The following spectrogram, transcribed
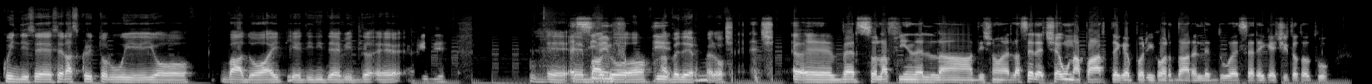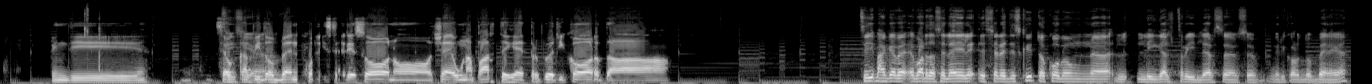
quindi se, se l'ha scritto lui io vado ai piedi di David e, e- Eh e sì, vado infatti- a vedermelo. C'è- c'è, eh, verso la fine della, diciamo, della serie c'è una parte che può ricordare le due serie che hai citato tu. Quindi, se Sì, ho sì, capito eh. bene quali serie sono, c'è una parte che proprio ricorda. Sì, ma anche guarda, se l'hai, se l'hai descritto come un eh, legal thriller, se, se mi ricordo bene,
